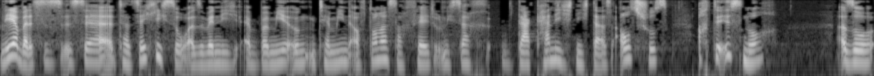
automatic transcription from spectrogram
Nee, aber das ist, ist ja tatsächlich so. Also wenn ich äh, bei mir irgendein Termin auf Donnerstag fällt und ich sage, da kann ich nicht, da ist Ausschuss, ach, der ist noch. Also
